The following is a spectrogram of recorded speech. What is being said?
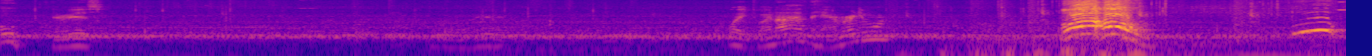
Oh, there he is. Wait, do I not have the hammer anymore? Whoa! Woo!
